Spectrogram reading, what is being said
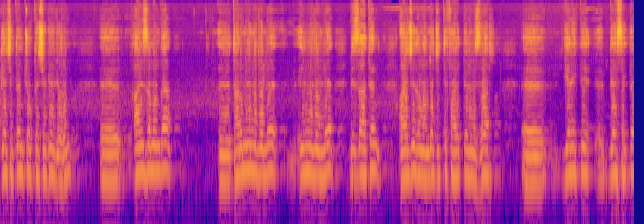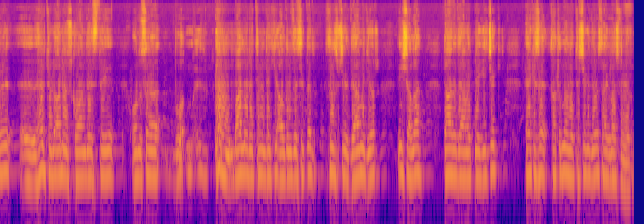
gerçekten çok teşekkür ediyorum. E, aynı zamanda e, Tarım İl Müdürlüğü, İl Müdürlüğü biz zaten arıcılık anlamda ciddi faaliyetlerimiz var. E, gerekli e, destekleri e, her türlü alıyoruz. Kovan desteği, ondan sonra bu bal üretimindeki aldığımız destekler hızlı bir şekilde devam ediyor. İnşallah daha da devam etmeye gidecek. Herkese katılımlarına teşekkür ediyoruz. Saygılar sunuyorum.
